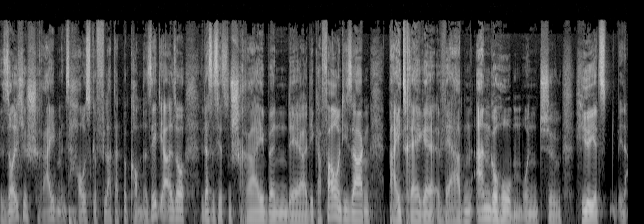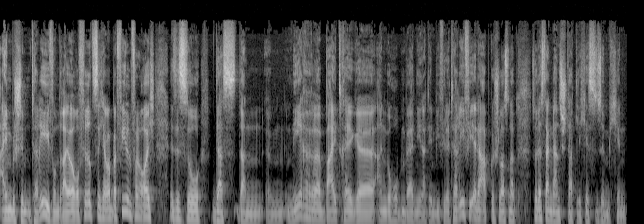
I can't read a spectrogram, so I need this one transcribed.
solche Schreiben ins Haus geflattert bekommen. Da seht ihr also, das ist jetzt ein Schreiben der DKV und die sagen, Beiträge werden angehoben. Und äh, hier jetzt in einem bestimmten Tarif um 3,40 Euro. Aber bei vielen von euch ist es so, dass dann ähm, mehrere Beiträge angehoben werden, je nachdem, wie viele Tarife ihr da abgeschlossen habt, sodass dann ganz stattliches Sümmchen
